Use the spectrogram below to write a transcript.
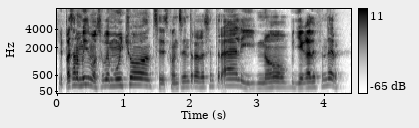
Le pasa lo mismo, sube mucho, se desconcentra a la central y no llega a defender.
